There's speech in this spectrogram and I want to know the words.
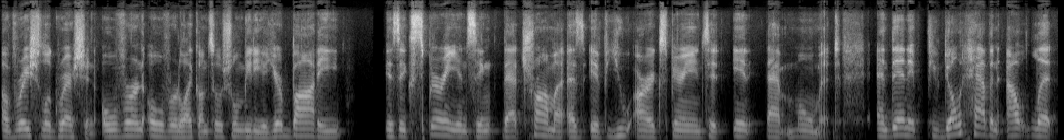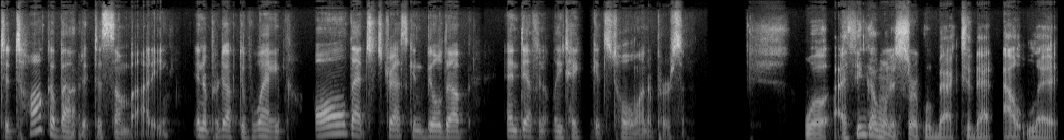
of racial aggression over and over, like on social media, your body is experiencing that trauma as if you are experiencing it in that moment. And then if you don't have an outlet to talk about it to somebody in a productive way, all that stress can build up and definitely take its toll on a person. Well, I think I want to circle back to that outlet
